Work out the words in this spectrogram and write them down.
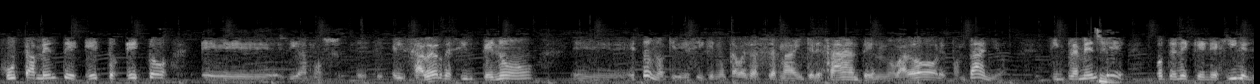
justamente esto, esto, eh, digamos, este, el saber decir que no, eh, esto no quiere decir que nunca vaya a ser nada interesante, innovador, espontáneo Simplemente vos tenés que elegir el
